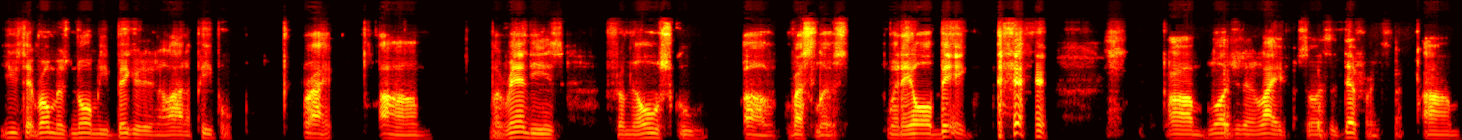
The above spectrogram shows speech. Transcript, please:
you said Roman's normally bigger than a lot of people, right? Um, but Randy's from the old school uh wrestlers where they all big, um, larger than life. So it's a difference. Um,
